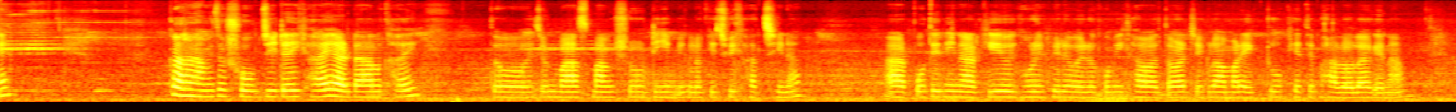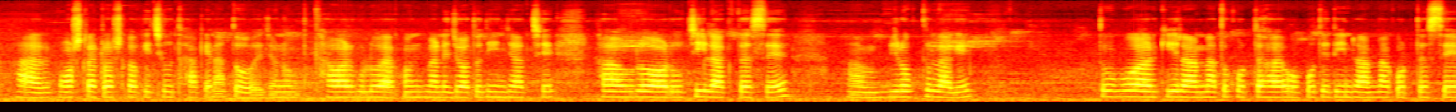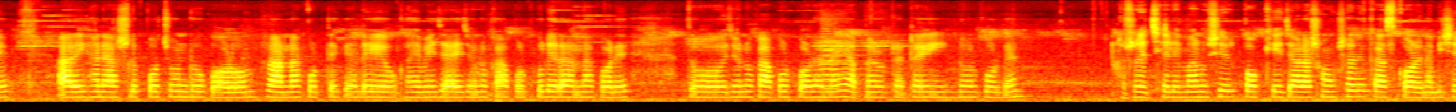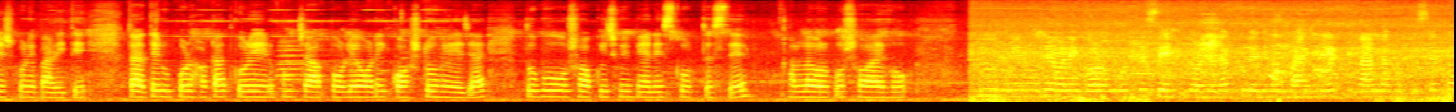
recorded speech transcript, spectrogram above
কারণ আমি তো সবজিটাই খাই আর ডাল খাই। তো এই জন্য মাছ, মাংস, ডিম এগুলো কিছুই খাচ্ছি না। আর প্রতিদিন আর কি ওই ঘুরে ফিরে ওই রকমই খাওয়া দাওয়ার যেগুলো আমার একটু খেতে ভালো লাগে না। আর মশলা টশলা কিছু থাকে না তো, এই জন্য খাবারগুলো এখন মানে যত দিন যাচ্ছে খাওয়াগুলো অরুচি লাগতেছে বিরক্ত লাগে। তবুও আর কি রান্না তো করতে হয়। ও প্রতিদিন রান্না করতেছে। আর এখানে আসলে প্রচণ্ড গরম। রান্না করতে গেলে ও ঘেমে যায় জন্য কাপড় খুলে রান্না করে। তো ওই জন্য কাপড় পরা নাই। আপনার ওটাটাই ইগনোর করবেন। আসলে ছেলে মানুষের পক্ষে যারা সংসারের কাজ করে না, বিশেষ করে বাড়িতে, তাদের উপর হঠাৎ করে এরকম চাপ পড়লে অনেক কষ্ট হয়ে যায়। তবুও সব কিছুই ম্যানেজ করতেছে। আল্লাহ অল্প সহায় হোক। মধ্যে অনেক গরম করতেছে দরজাটা খুলে দিলাম বাইরে রান্না করতেছে তো।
